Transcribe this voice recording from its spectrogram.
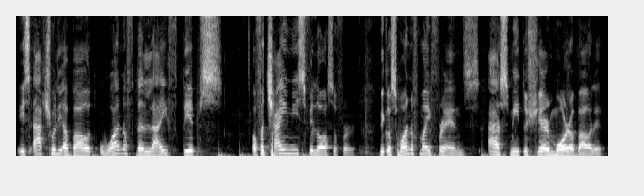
is actually about one of the life tips of a Chinese philosopher because one of my friends asked me to share more about it.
